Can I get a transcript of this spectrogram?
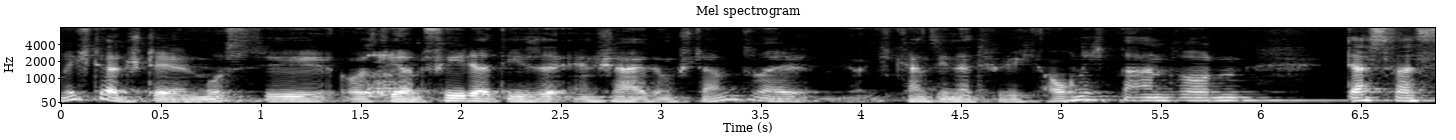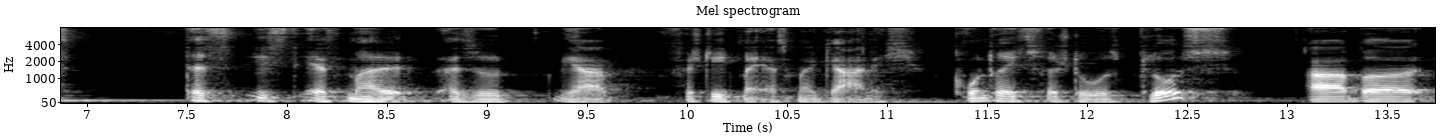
Richtern stellen muss, die, aus deren Feder diese Entscheidung stammt, weil ich kann sie natürlich auch nicht beantworten. Das, was, das ist erstmal, also, ja, versteht man erstmal gar nicht. Grundrechtsverstoß plus, aber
